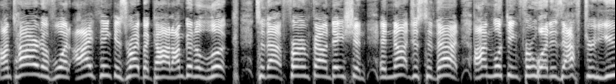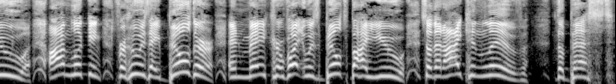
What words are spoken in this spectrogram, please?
I'm tired of what I think is right, but God, I'm going to look to that firm foundation. And not just to that, I'm looking for what is after you. I'm looking for who is a builder and maker, what was built by you, so that I can live the best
